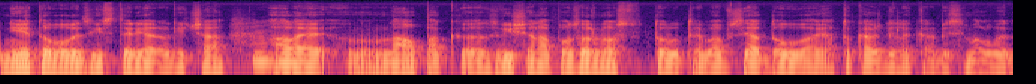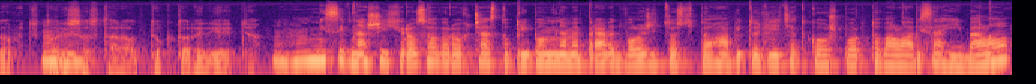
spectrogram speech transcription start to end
nie je to vôbec hysteria rodiča, mm-hmm. ale mm, naopak e, zvýšená pozornosť, ktorú treba vziať do úvahy. A to každý lekár by si mal uvedomiť, ktorý mm-hmm. sa stará o to, ktoré dieťa. Mm-hmm. My si v našich rozhovoroch často pripomíname práve dôležitosť toho, aby to dieťatko športovalo, aby sa hýbalo.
